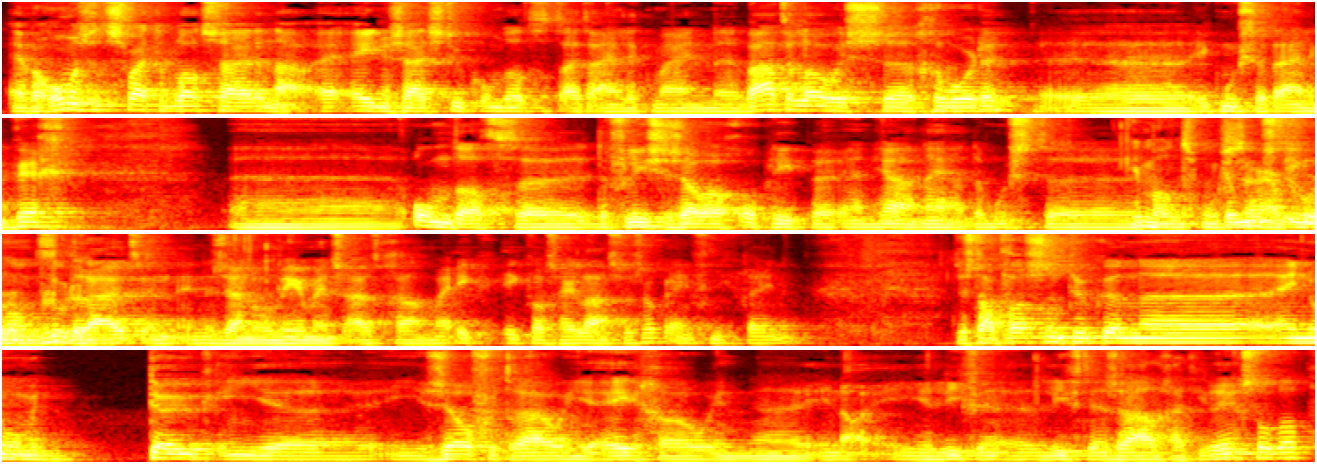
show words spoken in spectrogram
En waarom is het een zwarte bladzijde? Nou, eh, enerzijds natuurlijk omdat het uiteindelijk mijn eh, Waterloo is eh, geworden. Eh, ik moest uiteindelijk weg. Eh, omdat eh, de verliezen zo hoog opliepen. En ja, nou ja, er moest, eh, Iemand moest er moest iemand eruit. En, en er zijn nog meer mensen uitgegaan. Maar ik, ik was helaas dus ook een van diegenen. Dus dat was natuurlijk een enorme deuk in je, in je zelfvertrouwen, in je ego, in, in, in je liefde, liefde en zaligheid die erin gestopt had.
